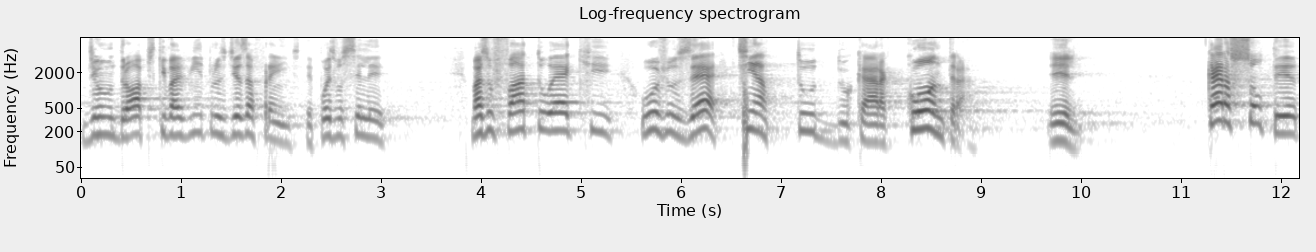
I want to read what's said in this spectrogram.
de um drops que vai vir para os dias à frente. Depois você lê. Mas o fato é que o José tinha tudo, cara, contra ele. Cara solteiro,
